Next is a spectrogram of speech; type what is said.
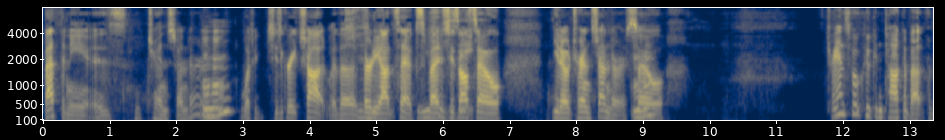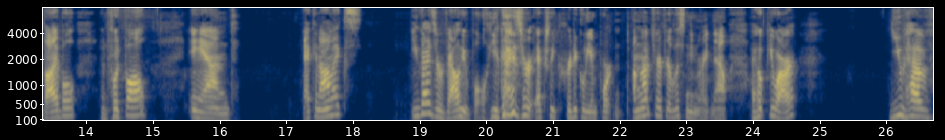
Bethany is transgender. Mhm. What a, she's a great shot with a She's- thirty aught six, but she's see. Mm-hmm. also, you know, transgender. So Trans folk who can talk about the Bible and football and economics, you guys are valuable. You guys are actually critically important. I'm not sure if you're listening right now. I hope you are. You have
